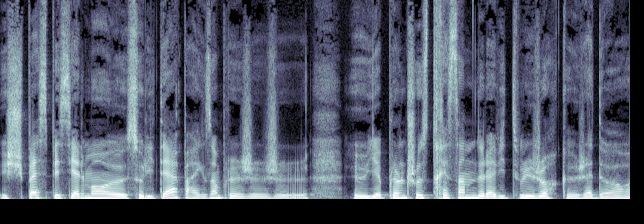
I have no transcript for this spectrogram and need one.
je suis pas spécialement solitaire par exemple. Je il y a plein de choses très simples de la vie de tous les jours que j'adore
